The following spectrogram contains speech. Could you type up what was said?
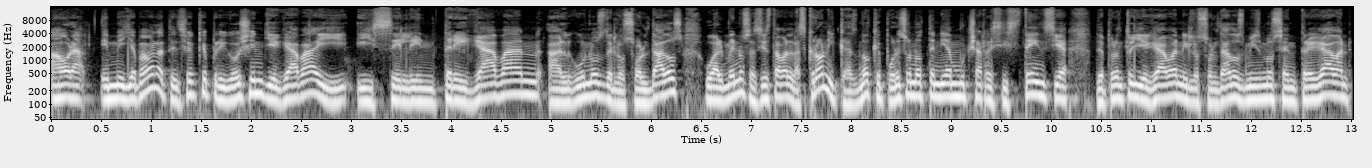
Ahora, eh, me llamaba la atención que Prigozhin llegaba y, se le entregaban a algunos de los soldados, o al menos así estaban las crónicas, ¿no? Que por eso no tenía mucha resistencia. De pronto llegaban y los soldados mismos se entregaban.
